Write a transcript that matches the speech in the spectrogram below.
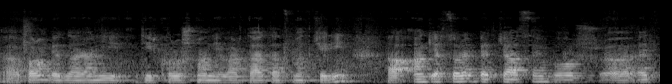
պարոն Բեգլարյանի դիրքորոշման եւ արտահայտած մտքերին, անկեղծորեն պետք է ասեմ, որ այդ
